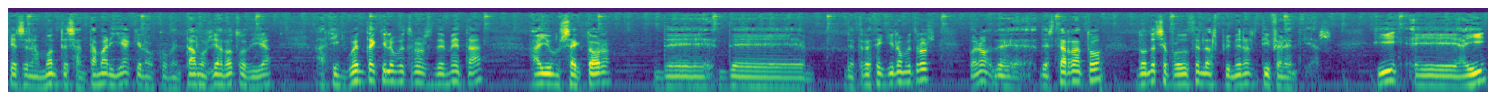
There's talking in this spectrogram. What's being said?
que es en el Monte Santa María, que lo comentamos ya el otro día, a 50 kilómetros de meta hay un sector de, de, 13 kilómetros, bueno, de, de este rato, donde se producen las primeras diferencias y eh, ahí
